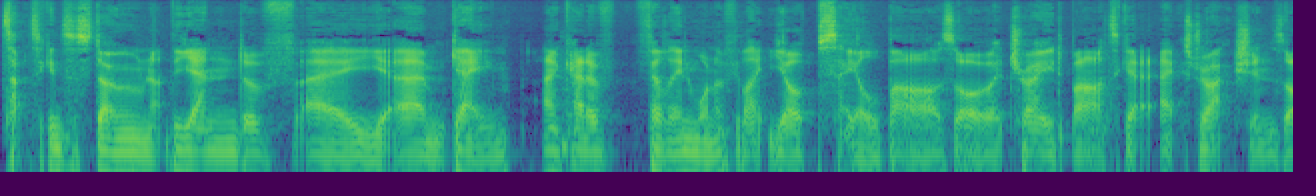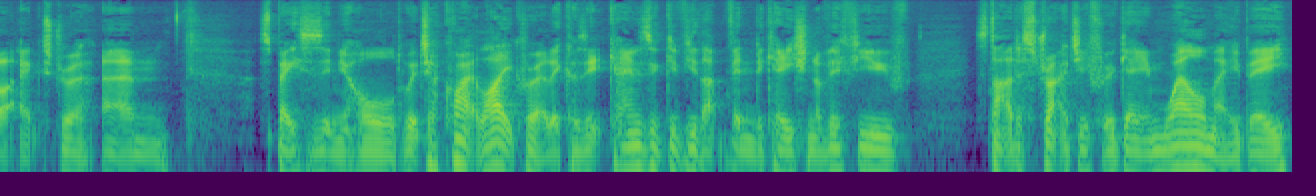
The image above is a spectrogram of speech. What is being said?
tactic into stone at the end of a um, game and kind of fill in one of like your sail bars or a trade bar to get extra actions or extra um, spaces in your hold, which I quite like really because it kind of gives you that vindication of if you've started a strategy for a game well, maybe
